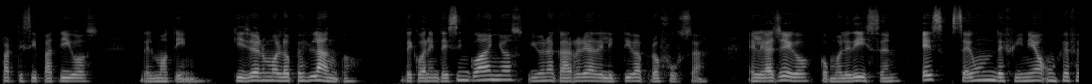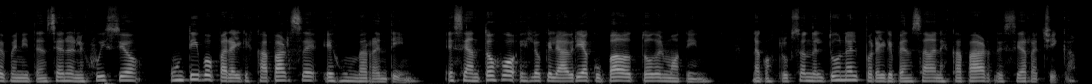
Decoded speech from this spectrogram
participativos del motín. Guillermo López Blanco, de 45 años y una carrera delictiva profusa. El gallego, como le dicen, es, según definió un jefe penitenciario en el juicio, un tipo para el que escaparse es un berrentín. Ese antojo es lo que le habría ocupado todo el motín, la construcción del túnel por el que pensaban escapar de Sierra Chica.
